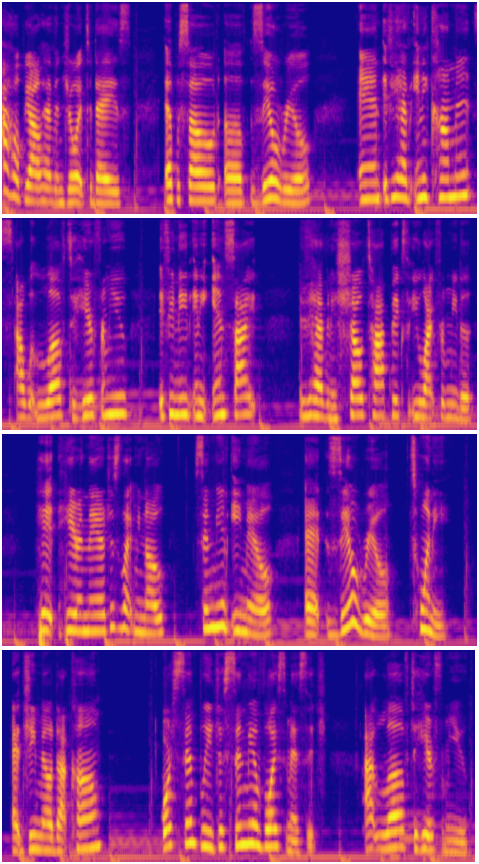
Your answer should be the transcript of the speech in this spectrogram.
I hope y'all have enjoyed today's episode of Zeal Reel. And if you have any comments, I would love to hear from you. If you need any insight, if you have any show topics that you like for me to hit here and there, just let me know. Send me an email at zealreal20 at gmail.com or simply just send me a voice message. I'd love to hear from you.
